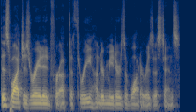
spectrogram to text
This watch is rated for up to 300 meters of water resistance.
